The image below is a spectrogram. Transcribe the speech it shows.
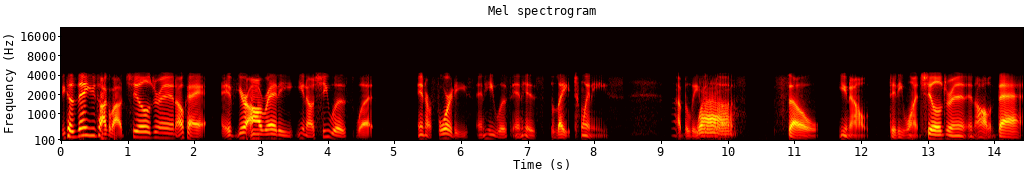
Because then you talk about children. Okay, if you're already, you know, she was what in her 40s and he was in his late 20s, I believe Wow. it was. So, you know, did he want children and all of that?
